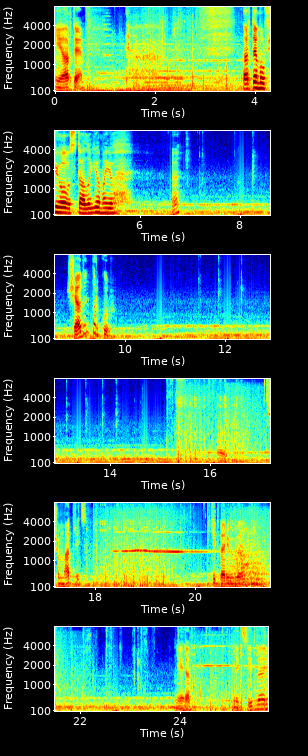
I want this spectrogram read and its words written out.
Ні, Артем. Артему фігово стало, йо-моє. А? Ще один паркур. Ой. Це що, матриця? Які двері вибирати? Ні. Не ці двері.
